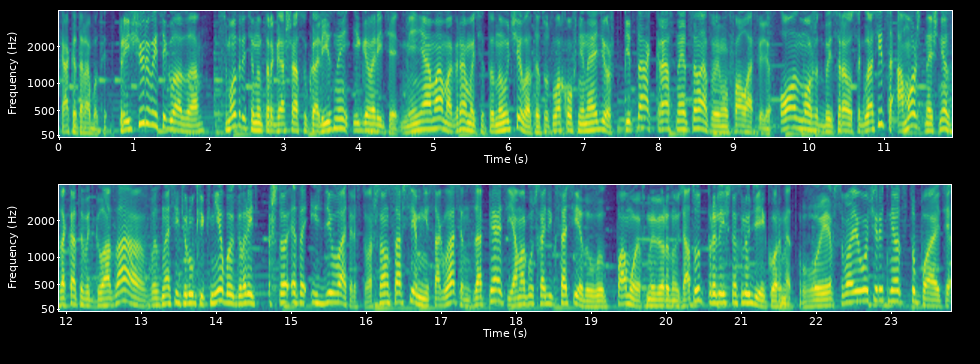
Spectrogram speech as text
как это работает. Прищуривайте глаза, смотрите на торгаша сукаризной и говорите, меня мама грамоте-то научила, ты тут лохов не найдешь. Пятак, красная цена твоему фалафелю. Он, может быть, сразу согласится, а может начнет закатывать глаза, возносить руки к небу и говорить, что это издевательство, что он совсем не согласен, за пять я могу сходить к соседу, помоев навернуть, а тут приличных людей кормят. Вы, в свою очередь, не отступаете.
